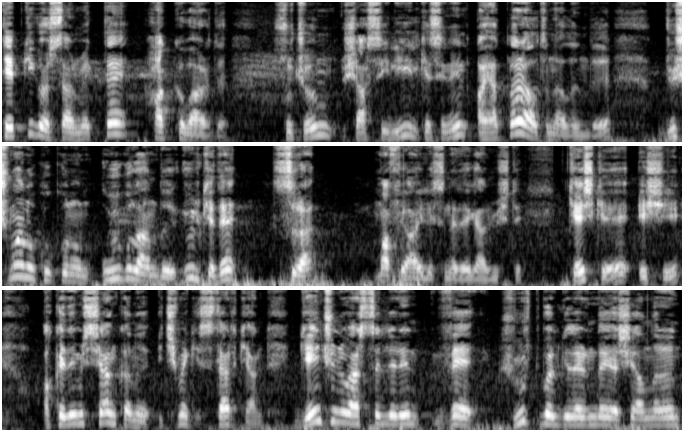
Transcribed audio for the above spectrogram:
Tepki göstermekte hakkı vardı. Suçun şahsiliği ilkesinin ayaklar altına alındığı, düşman hukukunun uygulandığı ülkede sıra mafya ailesine de gelmişti. Keşke eşi akademisyen kanı içmek isterken genç üniversitelerin ve Kürt bölgelerinde yaşayanların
